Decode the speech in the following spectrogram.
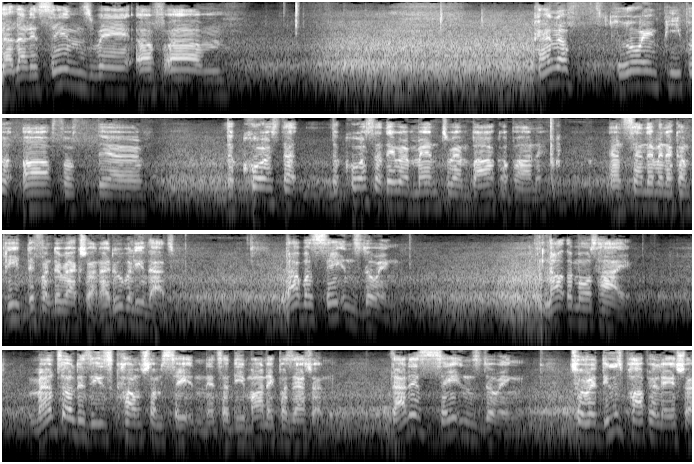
that that is Satan's way of um, kind of throwing people off of their the course that the course that they were meant to embark upon and send them in a complete different direction. I do believe that. That was Satan's doing, not the Most High. Mental disease comes from Satan. It's a demonic possession. That is Satan's doing to reduce population.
